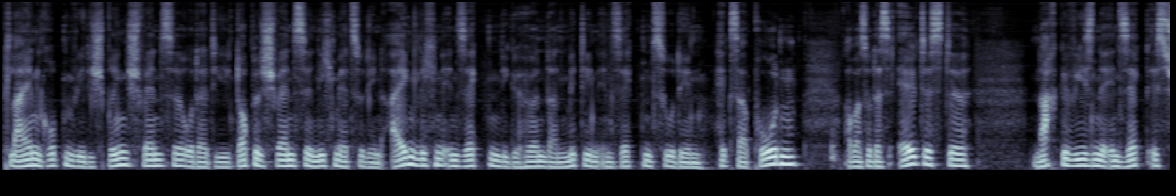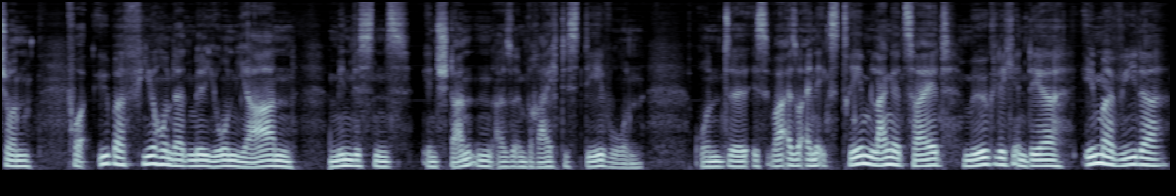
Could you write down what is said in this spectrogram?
kleinen Gruppen wie die Springschwänze oder die Doppelschwänze nicht mehr zu den eigentlichen Insekten, die gehören dann mit den Insekten zu den Hexapoden. Aber so das älteste nachgewiesene Insekt ist schon vor über 400 Millionen Jahren mindestens entstanden, also im Bereich des Devon. Und äh, es war also eine extrem lange Zeit möglich, in der immer wieder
